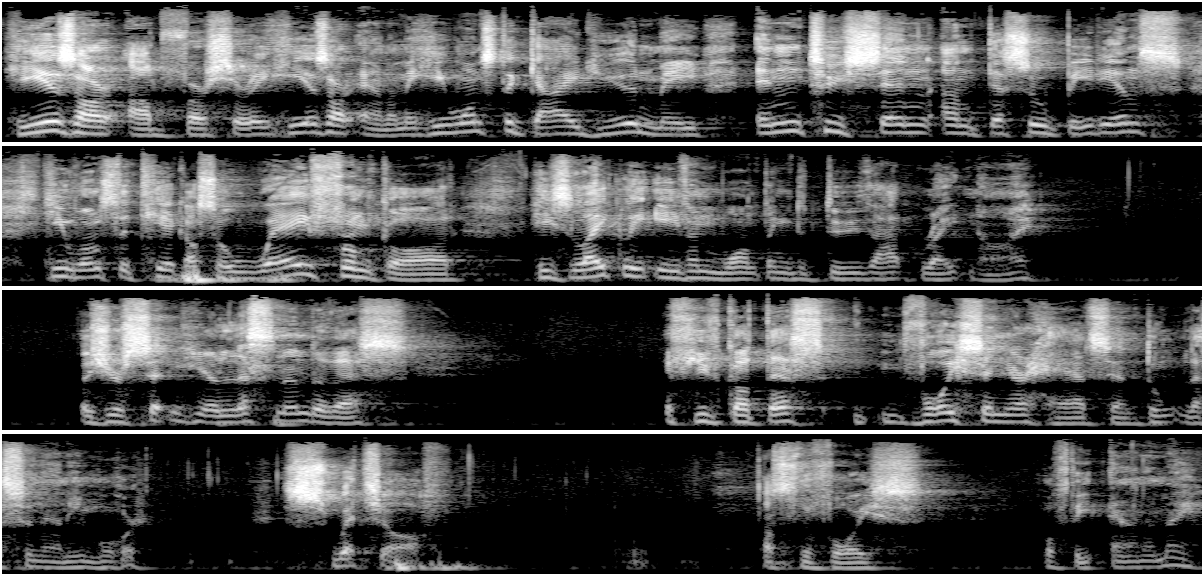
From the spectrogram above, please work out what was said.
He is our adversary. He is our enemy. He wants to guide you and me into sin and disobedience. He wants to take us away from God. He's likely even wanting to do that right now. As you're sitting here listening to this, if you've got this voice in your head saying, don't listen anymore, switch off. That's the voice of the enemy.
